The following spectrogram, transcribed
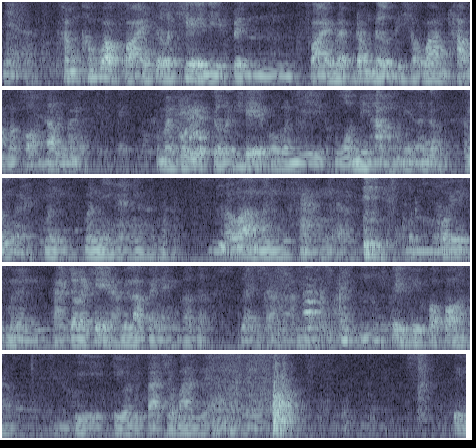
เนี่ยครับคำคำว่าฝายจระเข้นี่เป็นฝายแบบดั้งเดิมที่ชาวบ้านทำมาก่อนครับใช่ไหมทำไมเขาเรียกจระเข้เพราะมันมีหัวมีหางนี่นั่นแหละยังไงมันมันมีหางนะครับ เพราะว่ามันหางแบบค่อยเหมือนหางจระเข้นะเวลาไปไหนมันก็จะไหลไปตามน้ำได้ประมาณอืมนี่คือพ่อพ่อนะครับ ที่ที่วัดตุ๊กตาชาวบ้านด้วยซึ่ง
